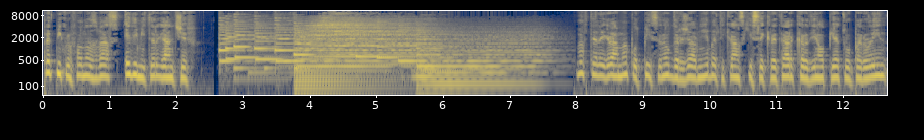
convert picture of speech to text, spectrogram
Пред микрофона с вас е Димитър Ганчев. В телеграма, подписана от държавния ватикански секретар кардинал Пьетро Паролин,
